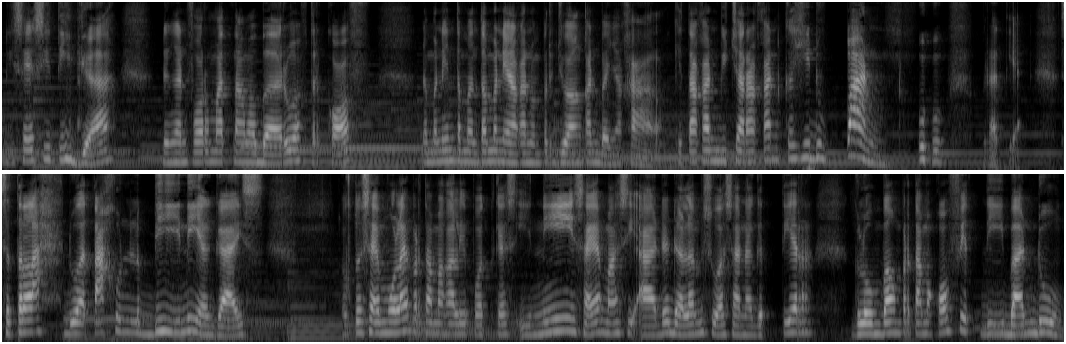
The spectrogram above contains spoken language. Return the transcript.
di sesi 3 dengan format nama baru After Cough nemenin teman-teman yang akan memperjuangkan banyak hal. Kita akan bicarakan kehidupan. Berat ya. Setelah 2 tahun lebih ini ya guys. Waktu saya mulai pertama kali podcast ini, saya masih ada dalam suasana getir gelombang pertama COVID di Bandung.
